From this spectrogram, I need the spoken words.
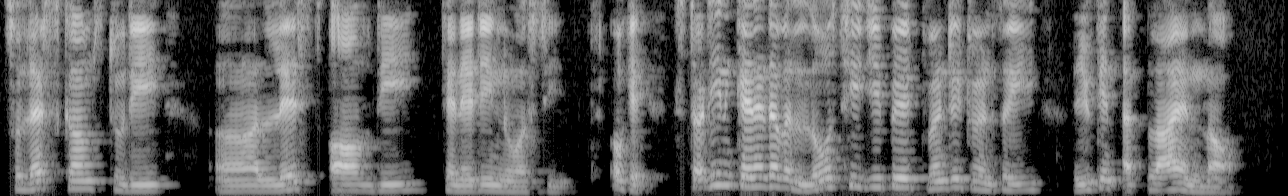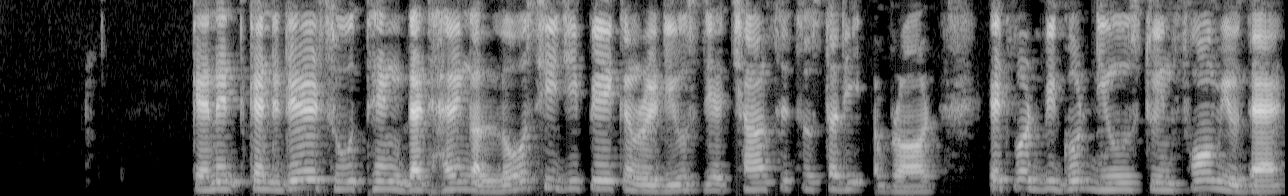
So let's come to the uh, list of the canadian university. Okay study in canada with low cgpa 2023 you can apply now. Candidates who think that having a low CGPA can reduce their chances to study abroad, it would be good news to inform you that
